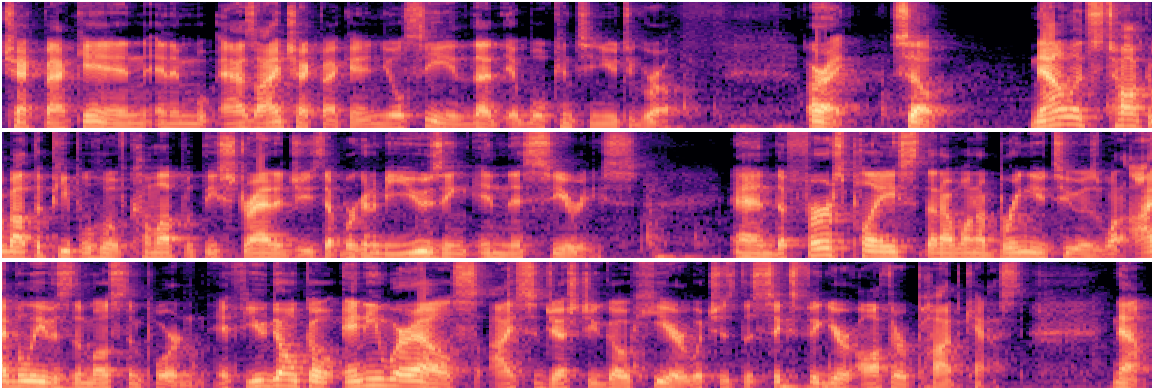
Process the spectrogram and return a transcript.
check back in, and as I check back in, you'll see that it will continue to grow. All right, so now let's talk about the people who have come up with these strategies that we're going to be using in this series. And the first place that I want to bring you to is what I believe is the most important. If you don't go anywhere else, I suggest you go here, which is the Six Figure Author Podcast. Now,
